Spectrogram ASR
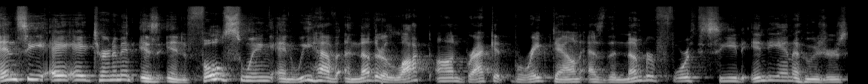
NCAA tournament is in full swing, and we have another locked on bracket breakdown as the number fourth seed Indiana Hoosiers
